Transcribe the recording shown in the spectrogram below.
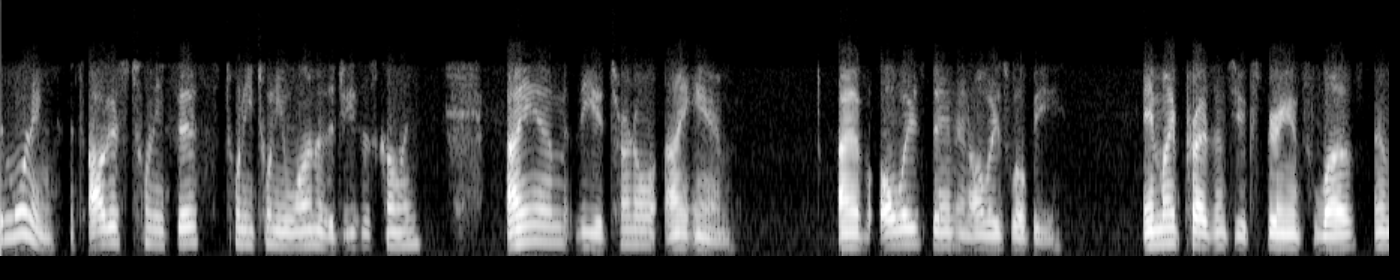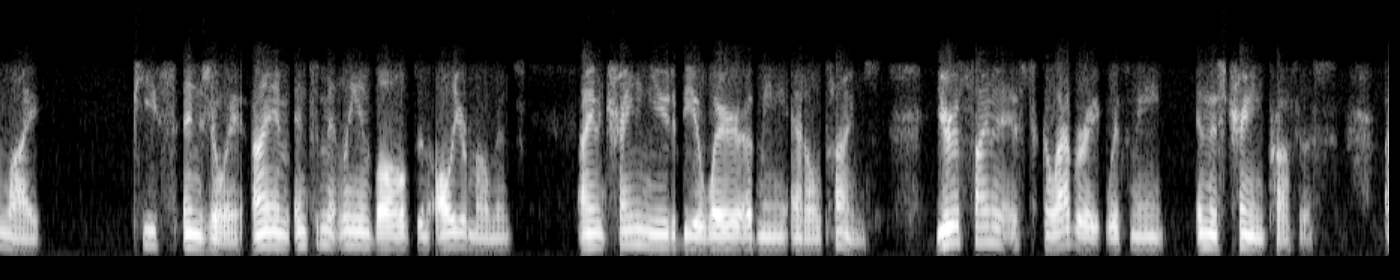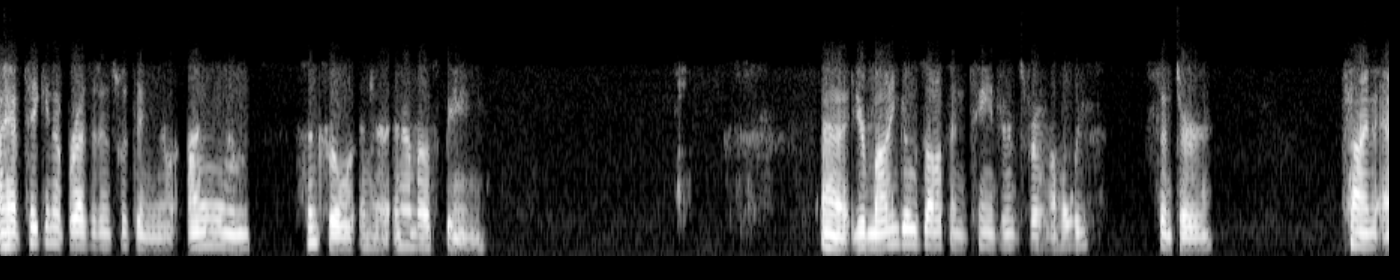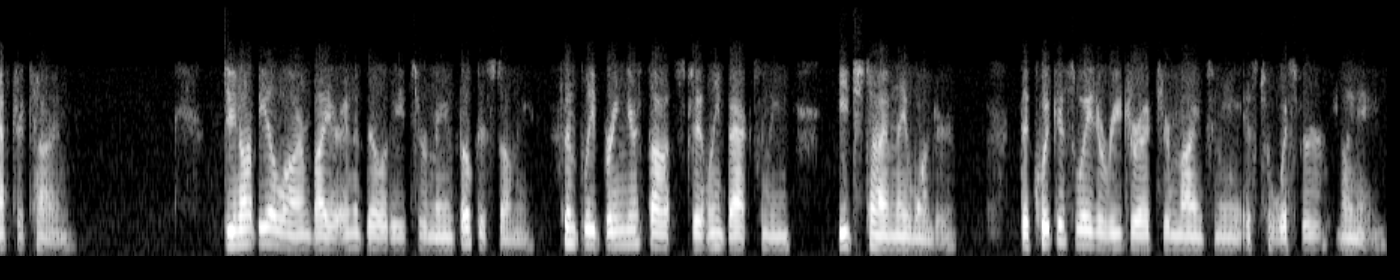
Good morning. It's August 25th, 2021 of the Jesus Calling. I am the eternal I am. I have always been and always will be. In my presence, you experience love and light, peace and joy. I am intimately involved in all your moments. I am training you to be aware of me at all times. Your assignment is to collaborate with me in this training process. I have taken up residence within you. I am central in your innermost being. Uh, your mind goes off in tangents from the Holy Center time after time. Do not be alarmed by your inability to remain focused on me. Simply bring your thoughts gently back to me each time they wander. The quickest way to redirect your mind to me is to whisper my name.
